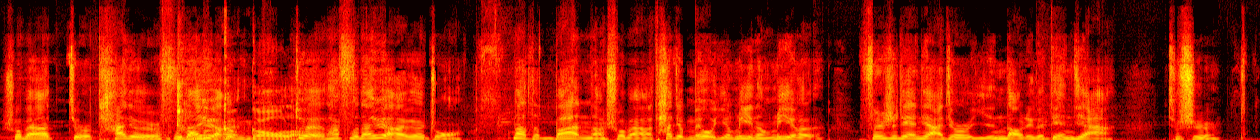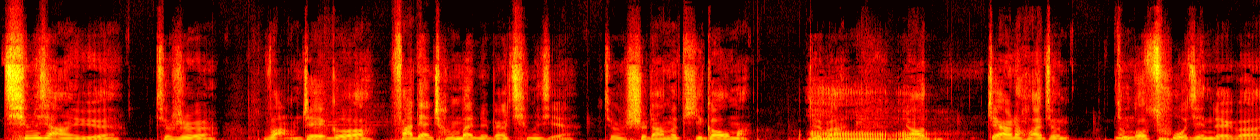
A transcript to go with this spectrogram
说白了，就是他就是负担越来本更高了。，对他负担越来越重，那怎么办呢？说白了，他就没有盈利能力了。分时电价就是引导这个电价，就是倾向于就是往这个发电成本这边倾斜，就是适当的提高嘛。对吧哦、然后这样的话就能够促进这个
